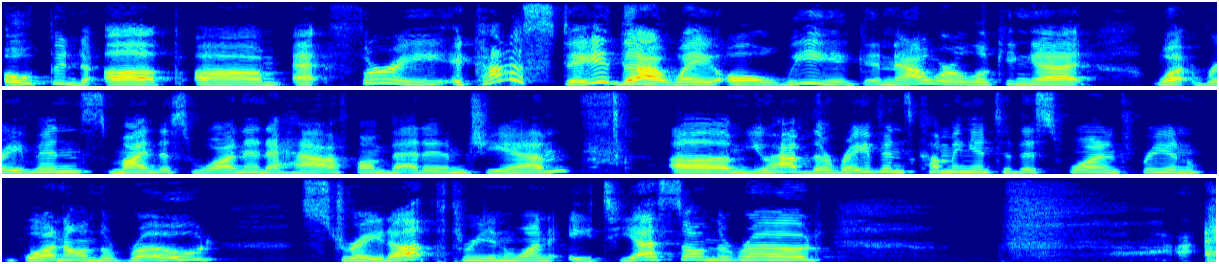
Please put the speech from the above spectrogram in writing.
opened up um, at three. It kind of stayed that way all week. And now we're looking at what Ravens minus one and a half on BetMGM. Um, you have the Ravens coming into this one, three and one on the road, straight up, three and one ATS on the road.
